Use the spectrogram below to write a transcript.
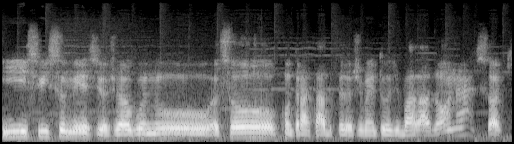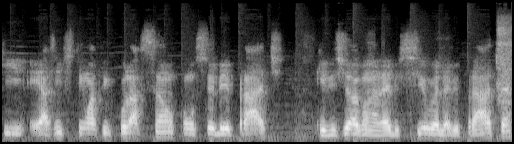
Isso, isso mesmo. Eu jogo no. Eu sou contratado pela Juventude de Badalona, só que a gente tem uma vinculação com o CB Prat, que eles jogam na Lab Silver, Lab Prata,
